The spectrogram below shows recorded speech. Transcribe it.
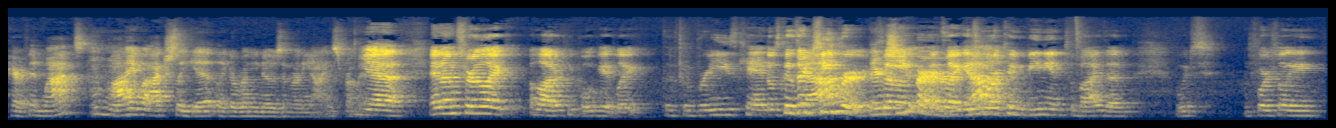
paraffin wax, Mhm. I will actually get like a runny nose and runny eyes from it. Yeah, and I'm sure like a lot of people get like the Febreze candles because they're Yeah, cheaper. they're so cheaper, It's like yeah. it's more convenient to buy them, which unfortunately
